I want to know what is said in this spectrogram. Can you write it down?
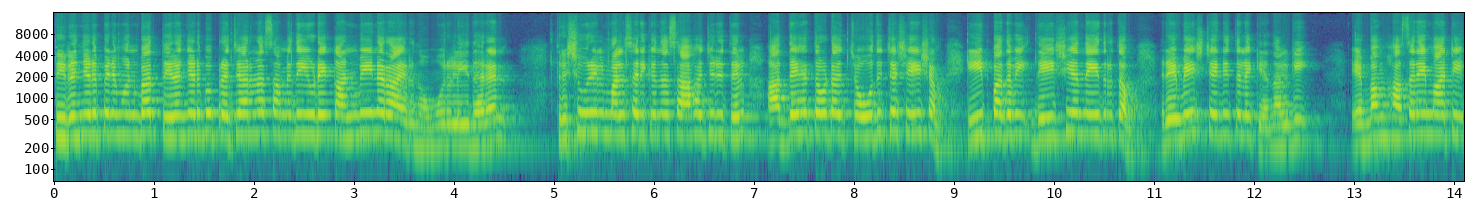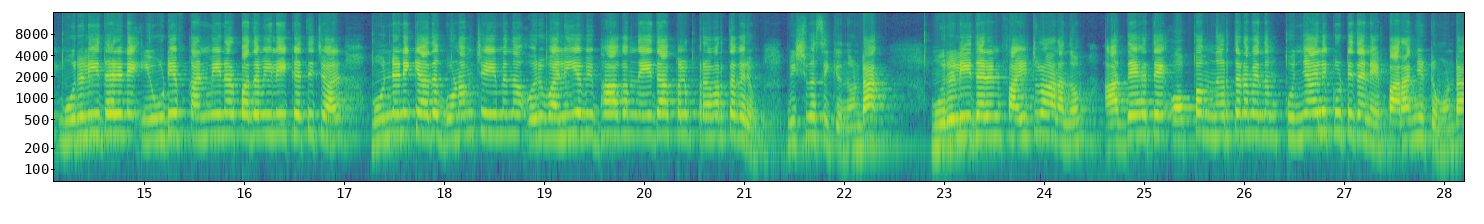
തിരഞ്ഞെടുപ്പിന് മുൻപ് തിരഞ്ഞെടുപ്പ് പ്രചാരണ സമിതിയുടെ കൺവീനറായിരുന്നു മുരളീധരൻ. തൃശൂരിൽ മത്സരിക്കുന്ന സാഹചര്യത്തിൽ അദ്ദേഹത്തോട് ചോദിച്ച ശേഷം ഈ പദവി ദേശീയ നേതൃത്വം രമേശ് ചെന്നിത്തലയ്ക്ക് നൽകി. എം. എം. ഹസനെ മാറ്റി മുരളീധരനെ യു ഡി എഫ് കൺവീനർ പദവിയിലേക്ക് എത്തിച്ചാൽ മുന്നണിക്ക് അത് ഗുണം ചെയ്യുമെന്ന ഒരു വലിയ വിഭാഗം നേതാക്കളും പ്രവർത്തകരും വിശ്വസിക്കുന്നുണ്ട്. മുരളീധരൻ ഫൈറ്ററാണെന്നും അദ്ദേഹത്തെ ഒപ്പം നിർത്തണമെന്നും കുഞ്ഞാലിക്കുട്ടി തന്നെ പറഞ്ഞിട്ടുമുണ്ട്.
